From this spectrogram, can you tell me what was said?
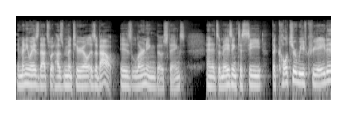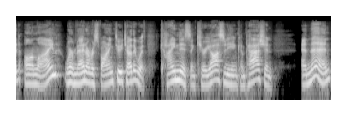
in many ways, that's what husband material is about, is learning those things. And it's amazing to see the culture we've created online where men are responding to each other with kindness and curiosity and compassion. And then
